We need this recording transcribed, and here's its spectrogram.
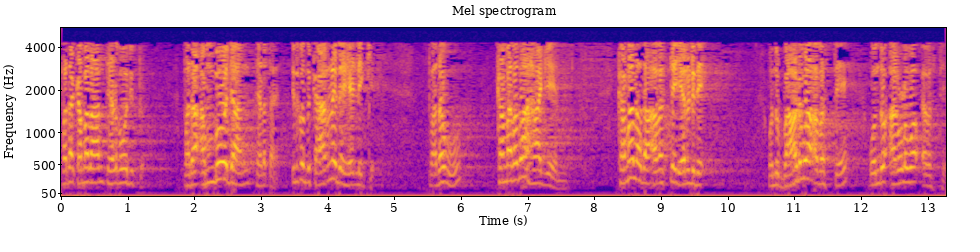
ಪದ ಕಮಲ ಅಂತ ಹೇಳ್ಬೋದಿತ್ತು. ಪದ ಅಂಬೋಜ ಅಂತ ಹೇಳ್ತಾರೆ. ಇದಕ್ಕೊಂದು ಕಾರಣ ಇದೆ ಹೇಳಲಿಕ್ಕೆ. ಪದವು ಕಮಲದ ಹಾಗೆ ಅಂತ. ಕಮಲದ ಅವಸ್ಥೆ ಎರಡಿದೆ. ಒಂದು ಬಾಡುವ ಅವಸ್ಥೆ, ಒಂದು ಅರಳುವ ಅವಸ್ಥೆ,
